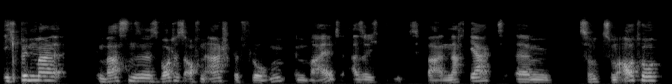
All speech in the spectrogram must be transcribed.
ich bin mal im wahrsten Sinne des Wortes auf den Arsch geflogen im Wald. Also ich war Nachtjagd, ähm, zurück zum Auto,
